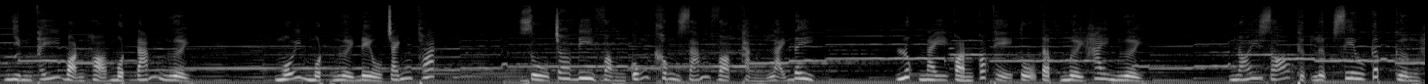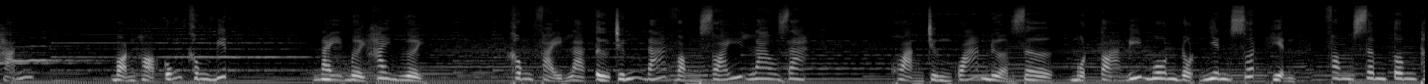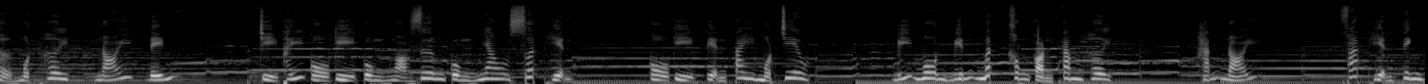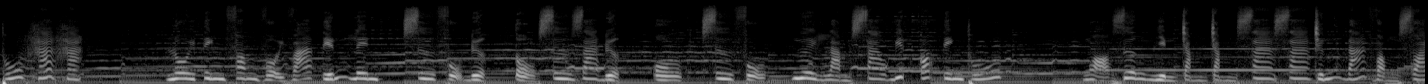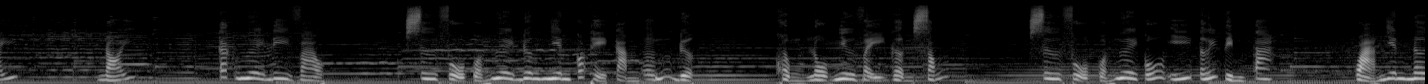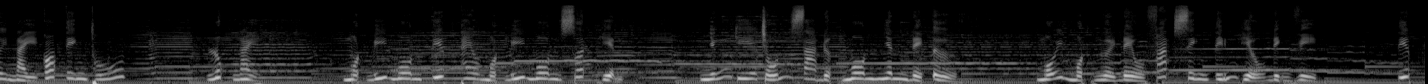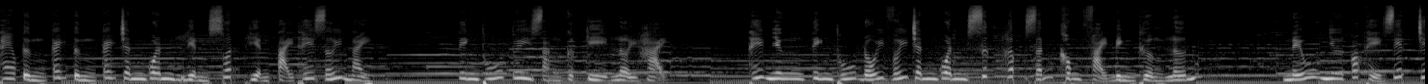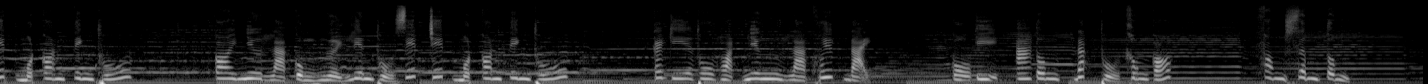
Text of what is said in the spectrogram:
Nhìn thấy bọn họ một đám người, Mỗi một người đều tránh thoát. Dù cho đi vòng cũng không dám vọt thẳng lại đây. Lúc này còn có thể tụ tập 12 người. Nói rõ thực lực siêu cấp cường hãn. Bọn họ cũng không biết. Này 12 người. Không phải là từ trứng đá vòng xoáy lao ra. Khoảng chừng quá nửa giờ, Một tòa bí môn đột nhiên xuất hiện. Phong sâm tôn thở một hơi, Nói đến. Chỉ thấy cổ kỳ cùng ngọ dương cùng nhau xuất hiện. Cổ kỳ tiện tay một chiêu. Bí môn biến mất không còn tâm hơi. Hắn nói Phát hiện tinh thú ha ha. Lôi tinh phong vội vã tiến lên Sư phụ được, tổ sư ra được. Ồ, sư phụ, ngươi làm sao biết có tinh thú? Ngọ dương nhìn chằm chằm xa xa trứng đá vòng xoáy Nói Các ngươi đi vào. Sư phụ của ngươi đương nhiên có thể cảm ứng được. Khổng lồ như vậy gần sóng. Sư phụ của ngươi cố ý tới tìm ta. Quả nhiên nơi này có tinh thú. Lúc này, Một bí môn tiếp theo một bí môn xuất hiện. Những kia trốn ra được môn nhân đệ tử. Mỗi một người đều phát sinh tín hiệu định vị. Tiếp theo từng cái từng cái chân quân liền xuất hiện tại thế giới này. Tinh thú tuy rằng cực kỳ lợi hại, Thế nhưng tinh thú đối với chân quân sức hấp dẫn không phải bình thường lớn. Nếu như có thể giết chết một con tinh thú, Coi như là cùng người liên thủ giết chết một con tinh thú. Cái kia thu hoạch nhưng là khuyết đại. Cổ kỳ, A Tông, đắc thủ không có. Phong Sâm Tùng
